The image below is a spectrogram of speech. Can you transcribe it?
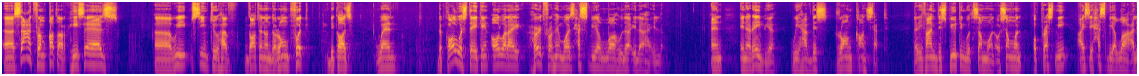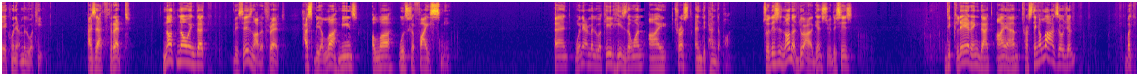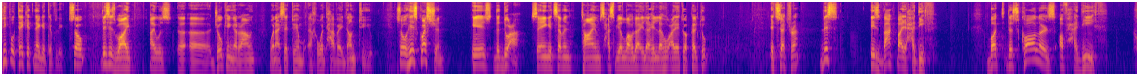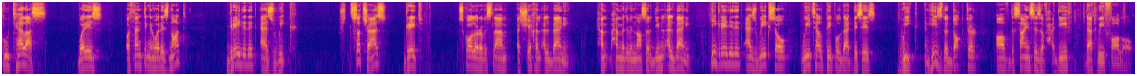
Uh, Saad from Qatar, he says, uh, we seem to have gotten on the wrong foot because when the call was taken, all what I heard from him was, Hasbi Allahu la ilaha illa. And in Arabia, we have this wrong concept that if I'm disputing with someone or someone oppressed me, I say, Hasbi Allah alayk wa ni'mal wakil, as a threat. Not knowing that this is not a threat. Hasbi Allah means Allah will suffice me. And when I'm ni'mal wakil, He's the one I trust and depend upon. So this is not a dua against you. This is declaring that I am trusting Allah Azza wa But people take it negatively. So this is why I was uh, uh, joking around when I said to him, what have I done to you? So his question is the dua, saying it seven times, Hasbi Allah la ilaha illahu alayhi tawakkaltu, etc. This is backed by a hadith. But the scholars of hadith who tell us what is authentic and what is not, graded it as weak. Such as great scholar of Islam, Al-Sheikh Al-Albani, Muhammad ibn Nasir al-Din Al-Albani. He graded it as weak, so we tell people that this is weak. And he's the doctor of the sciences of hadith that we follow.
